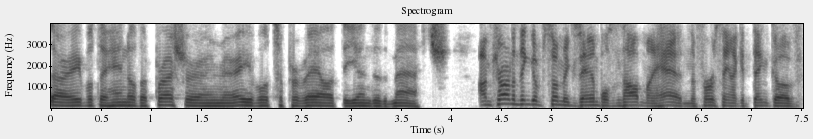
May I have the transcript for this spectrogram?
that are able to handle the pressure and are able to prevail at the end of the match. I'm trying to think of some examples on top of my head, and the first thing I could think of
